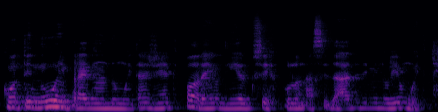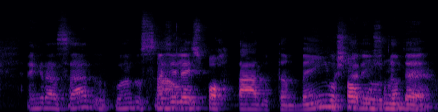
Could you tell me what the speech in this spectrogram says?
Continua empregando muita gente, porém o dinheiro que circula na cidade diminuiu muito. É engraçado quando o sal... Mas ele é exportado também ou só consumo também, interno?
